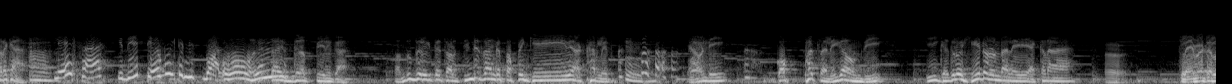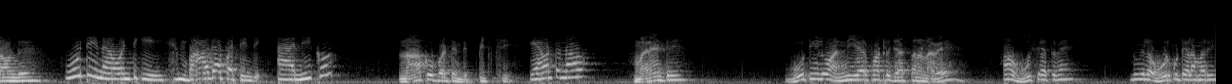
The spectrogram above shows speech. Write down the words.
లేదు సార్ ఇది టేబుల్ టెన్నిస్ బాల్. పేరుగా. సందు దొరికితే చాలు తిండి సంగతి తప్ప ఇంకేమీ అక్కర్లేదు. ఏమండి గొప్ప చలిగా ఉంది. ఈ గదిలో హీటర్ ఉండాలి ఎక్కడ? క్లైమేట్ ఎలా ఉంది? ఊటీ నా ఒంటికి బాగా పట్టింది. ఆ నీకు? నాకు పట్టింది పిచ్చి. ఏమంటున్నావు? మరేంటి? ఊటీలో అన్ని ఏర్పాట్లు చేస్తానన్నావే. ఆ ఊసేతమే. నువ్వు ఇలా ఊరుకుంటే ఎలా మరి?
